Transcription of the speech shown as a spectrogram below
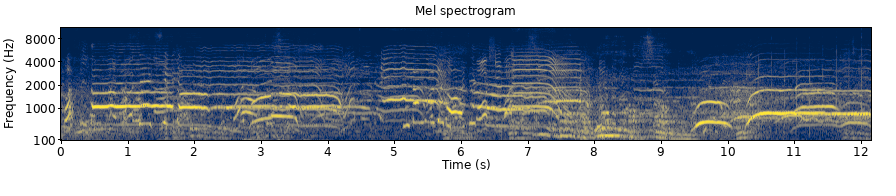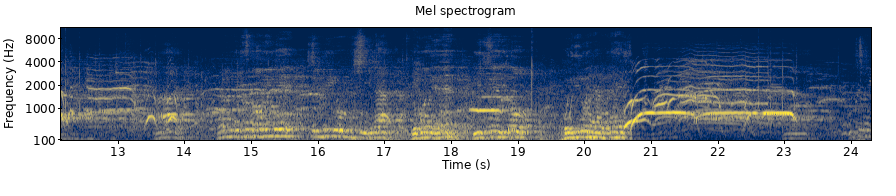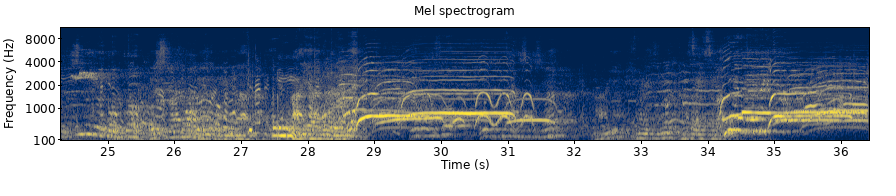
멋있다! 섹시하다! 멋있다! 멋있다! 싸우고. 아, 여러분들께서 너무 즐기고 계시니까 이번에는 이주연이 또 본인 노래 해주세요. 어, 2016년도부터 열심히 활동하고 있는 곡입니다. 홍마이라는 노래인데 Yeah.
